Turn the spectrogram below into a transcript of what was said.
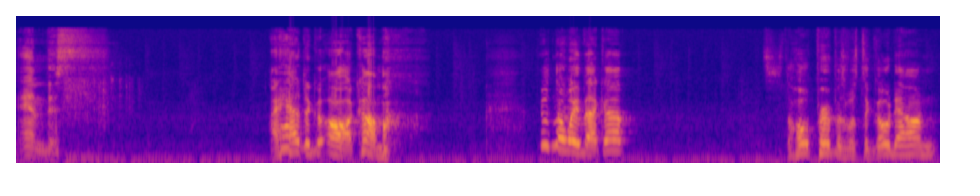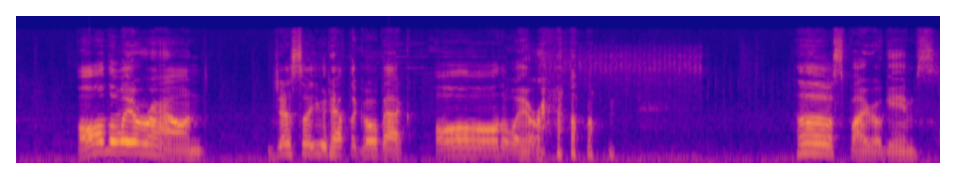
And this. I had to go. Oh, come. There's no way back up. The whole purpose was to go down all the way around just so you'd have to go back all the way around. oh, Spyro games.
